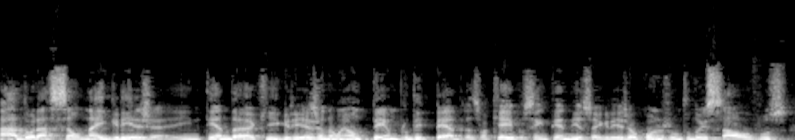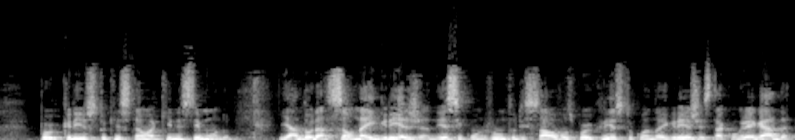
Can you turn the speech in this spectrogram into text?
A adoração na igreja, entenda que igreja não é um templo de pedras, ok? Você entende isso? A igreja é o conjunto dos salvos por Cristo que estão aqui neste mundo. E a adoração na igreja, nesse conjunto de salvos por Cristo, quando a igreja está congregada,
